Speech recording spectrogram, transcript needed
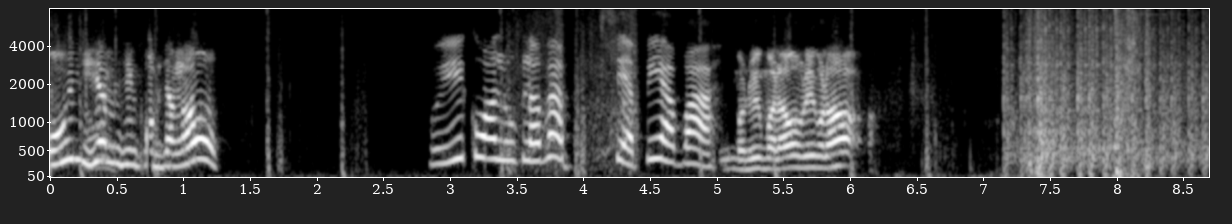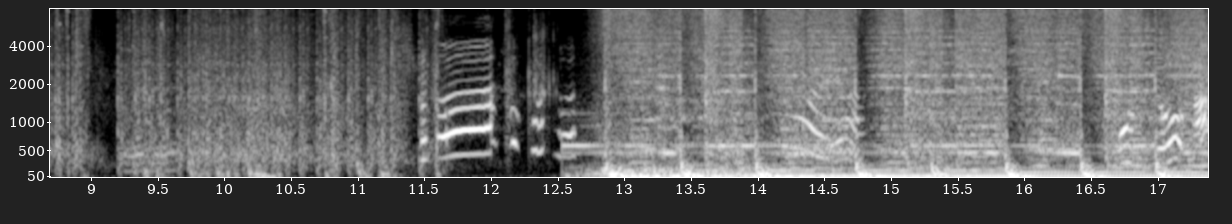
อุ้ยเฮียมันยิงคมจังเอ้า อุ้ยกลัวลุกแล้วแบบเสียเปรียบว่ะ มันวิ่งมาแล้วมันวิ่งมาแล้วเออไม่ไหวอะโอ้ยเยอะอะ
